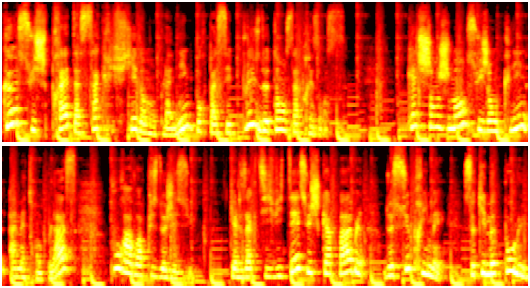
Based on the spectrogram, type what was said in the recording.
Que suis-je prête à sacrifier dans mon planning pour passer plus de temps en sa présence? Quels changements suis-je encline à mettre en place pour avoir plus de Jésus? Quelles activités suis-je capable de supprimer? Ce qui me pollue,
